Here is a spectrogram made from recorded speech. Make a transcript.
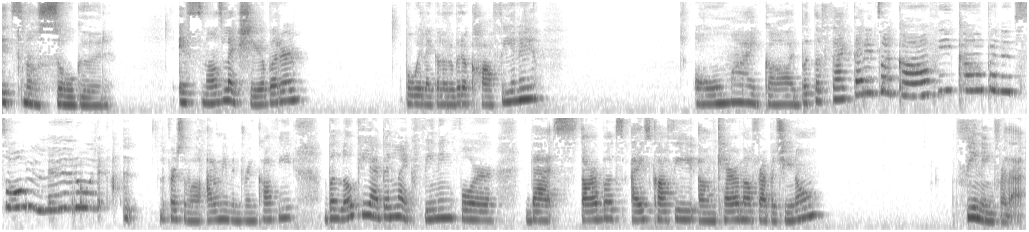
It smells so good. It smells like shea butter, but with like a little bit of coffee in it. Oh my God. But the fact that it's a coffee cup and it's so little. First of all, I don't even drink coffee. But low-key, I've been like fiending for that Starbucks iced coffee um, caramel frappuccino. Fiending for that.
